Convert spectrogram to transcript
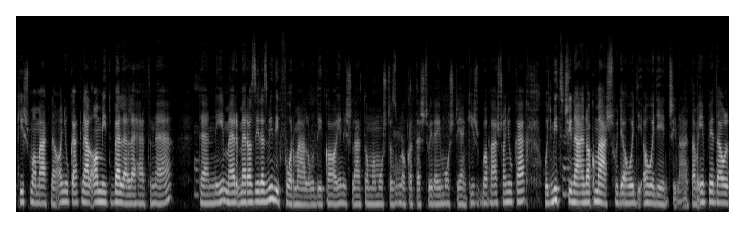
kismamáknál, anyukáknál, amit bele lehetne tenni, mert, mert azért ez mindig formálódik. A, én is látom a most az unokatestvéreim, most ilyen kisbabás anyukák, hogy mit csinálnak más, hogy ahogy, ahogy én csináltam. Én például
